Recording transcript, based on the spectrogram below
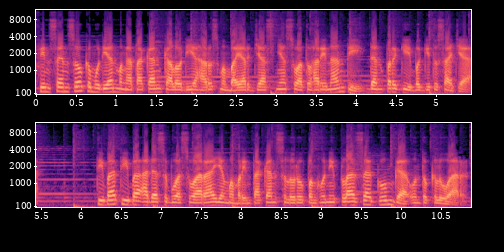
Vincenzo kemudian mengatakan kalau dia harus membayar jasnya suatu hari nanti dan pergi begitu saja. Tiba-tiba ada sebuah suara yang memerintahkan seluruh penghuni Plaza Gumga untuk keluar.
